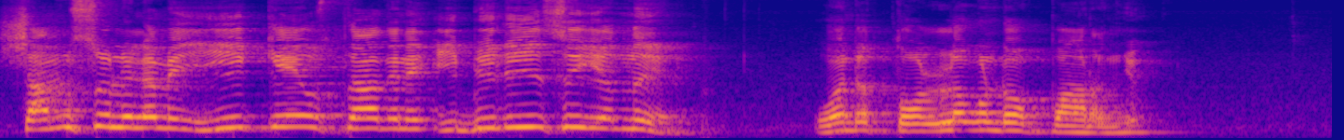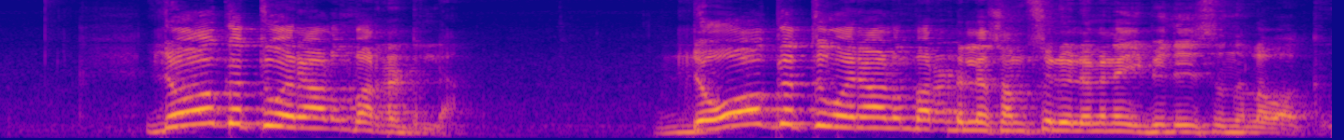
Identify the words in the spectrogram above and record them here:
ഷംസുലുലമ ഇ കെ ഉസ്താദിനെ ഇബിലീസ് എന്ന് ഓന്റെ തൊള്ള കൊണ്ടോ പറഞ്ഞു. ലോകത്ത് ഒരാളും പറഞ്ഞിട്ടില്ല. ലോകത്ത് ഒരാളും പറഞ്ഞിട്ടില്ല ഷംസുലുലമനെ ഇബിലീസ് എന്നുള്ള വാക്ക്.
